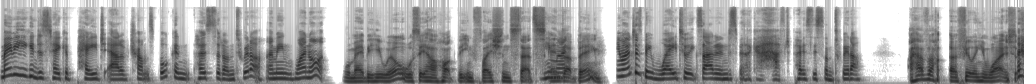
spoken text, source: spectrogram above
Maybe he can just take a page out of Trump's book and post it on Twitter. I mean, why not? Well, maybe he will. We'll see how hot the inflation stats he end might, up being. He might just be way too excited and just be like, I have to post this on Twitter. I have a, a feeling he won't.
